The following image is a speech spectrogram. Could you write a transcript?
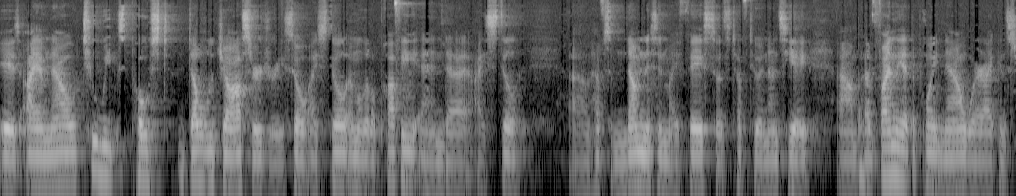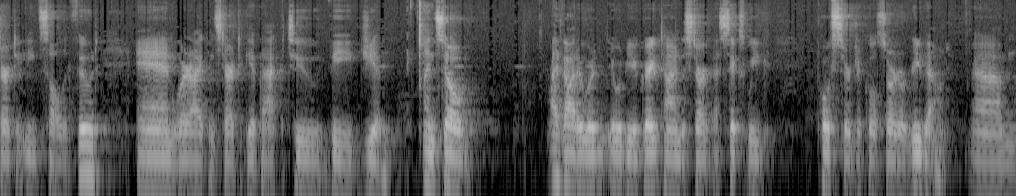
is I am now two weeks post double jaw surgery, so I still am a little puffy and uh, I still um, have some numbness in my face, so it's tough to enunciate. Um, but I'm finally at the point now where I can start to eat solid food and where I can start to get back to the gym. And so I thought it would it would be a great time to start a six week post surgical sort of rebound. Um,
